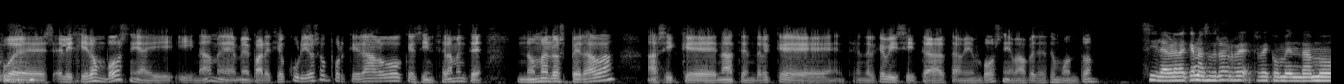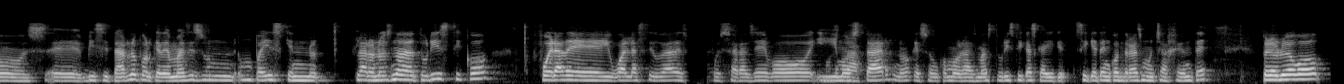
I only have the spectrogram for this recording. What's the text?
pues eligieron Bosnia y, y nada, me, me, pareció curioso porque era algo que sinceramente no me lo esperaba, así que nada, tendré que, tendré que visitar también Bosnia, me apetece un montón. Sí, la verdad que nosotros recomendamos eh, visitarlo porque además es un, país que, claro, no es nada turístico, fuera de igual las ciudades, pues Sarajevo y Mostar, ¿no? que son como las más turísticas, que ahí sí que te encontrarás mucha gente. Pero luego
